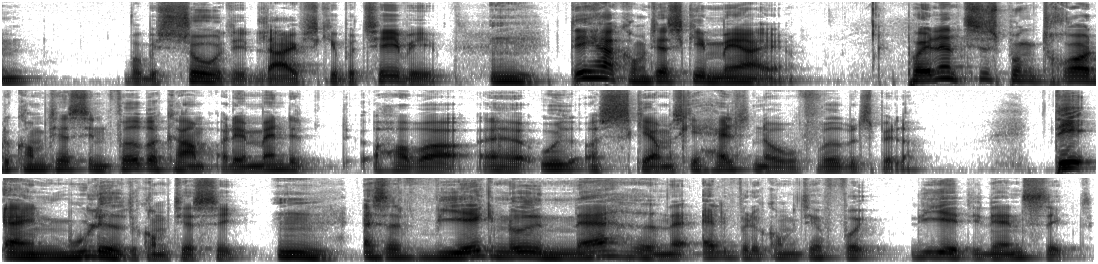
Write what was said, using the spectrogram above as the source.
9-11, hvor vi så det live ske på tv. Mm. Det her kommer til at ske mere af. På et eller andet tidspunkt tror jeg, du kommer til at se en fodboldkamp, og det er en mand, der hopper øh, ud og skærer måske halsen over på fodboldspiller. Det er en mulighed, du kommer til at se. Mm. Altså, vi er ikke nået i nærheden af alt, hvad du kommer til at få lige i dit ansigt.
